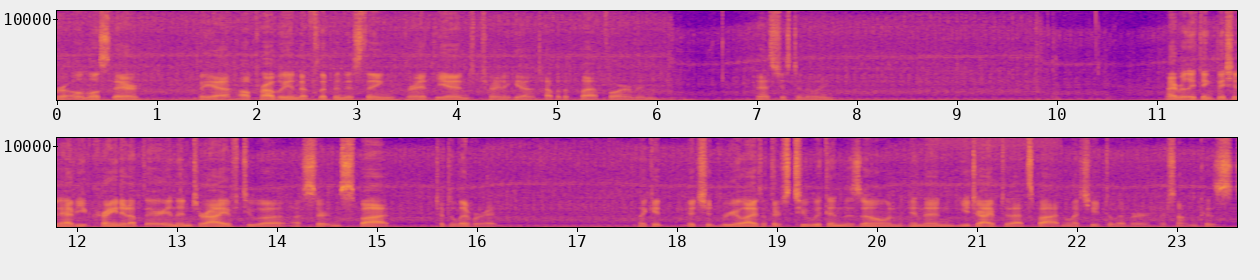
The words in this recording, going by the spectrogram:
We're almost there. But yeah, I'll probably end up flipping this thing right at the end, trying to get on top of the platform, and that's just annoying. I really think they should have you crane it up there and then drive to a, a certain spot to deliver it. Like it, it should realize that there's two within the zone and then you drive to that spot and let you deliver or something because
